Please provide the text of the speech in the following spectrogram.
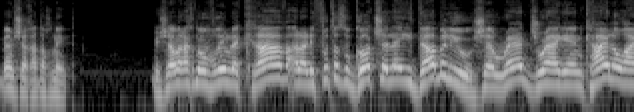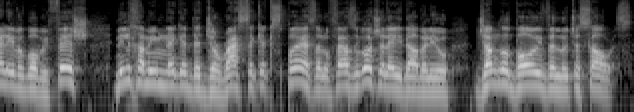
בהמשך התוכנית. משם אנחנו עוברים לקרב על אליפות הזוגות של A.W. שרד דרגן, קייל אוריילי ובובי פיש נלחמים נגד The Jurassic Express, אלופי הזוגות של A.W. ג'ונגל בוי ולוצ'סאורס.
